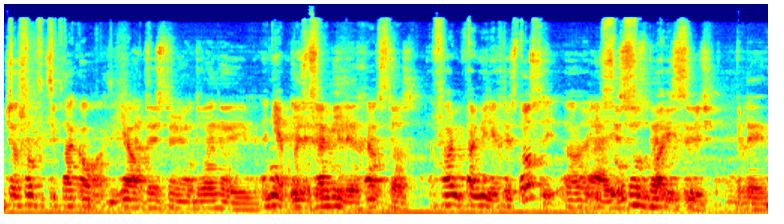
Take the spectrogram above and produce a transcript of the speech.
что- Что-то типа такого. А, Я то есть у него двойное имя? Нет, Или то есть- фамилия Христос? Фами- Фамилия Христос, э, А, Иисус, Борисович. Блин.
